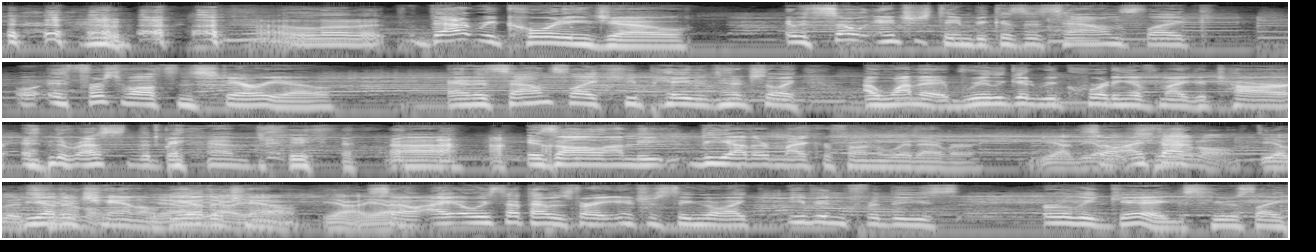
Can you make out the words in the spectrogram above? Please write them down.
I love it. that recording, Joe, it was so interesting because it sounds like, well, it, first of all, it's in stereo, and it sounds like he paid attention. Like, I want a really good recording of my guitar, and the rest of the band uh, is all on the the other microphone or whatever. Yeah, the So other I thought- the other the channel. other channel, Yeah, the other yeah, channel. Yeah, yeah. yeah. So I always thought that was very interesting. Like even for these early gigs, he was like,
